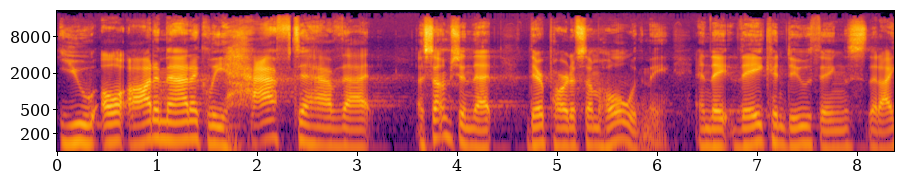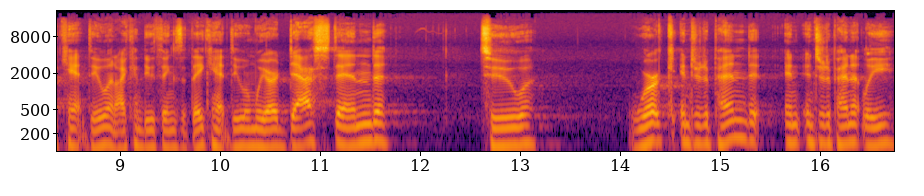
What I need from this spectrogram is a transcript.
You all automatically have to have that assumption that they're part of some whole with me and they, they can do things that I can't do, and I can do things that they can't do, and we are destined to work interdependent, interdependently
